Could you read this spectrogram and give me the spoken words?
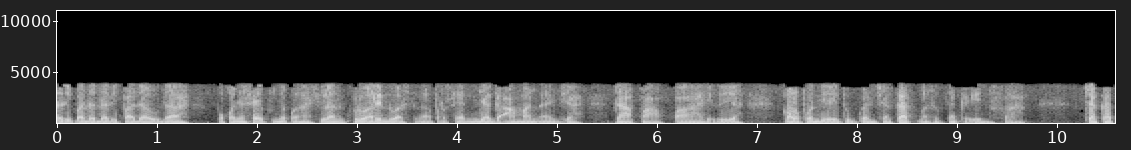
daripada daripada udah pokoknya saya punya penghasilan keluarin dua setengah persen jaga aman aja. Gak apa-apa gitu ya. Kalaupun dia itu bukan zakat masuknya ke infak. Zakat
